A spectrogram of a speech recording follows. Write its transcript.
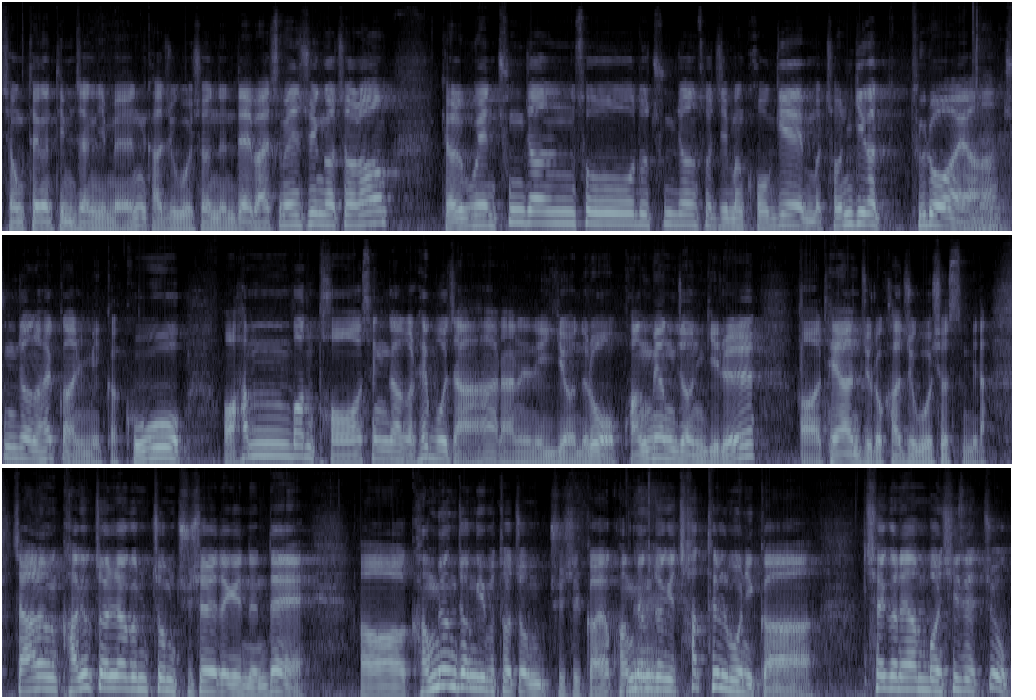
정태근 팀장님은 가지고 오셨는데 말씀해 주신 것처럼 결국엔 충전소도 충전소지만 거기에 뭐 전기가 들어와야 충전을 할 거 아닙니까? 그 한 번 더 생각을 해보자라는 의견으로 광명전기를 어, 대안주로 가지고 오셨습니다. 자, 그럼 가격 전략은 좀 주셔야 되겠는데 어, 광명전기부터 좀 주실까요? 광명전기 차트를 보니까 최근에 한번 시세 쭉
